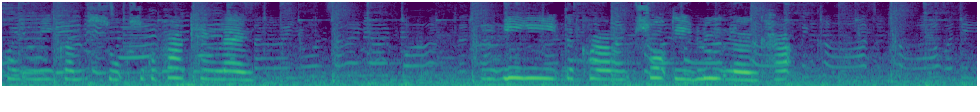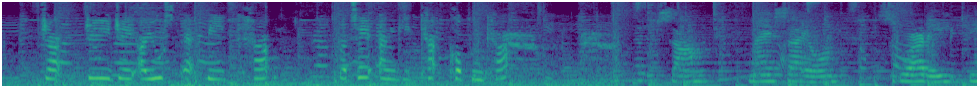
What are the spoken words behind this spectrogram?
คนมีความสุขสุขภาพแข็งแรงมีแต่ความโชคดีลื่นเริงครับจาก JJ อายุ11ปีครับประเทศอังกฤษครับ ขอบคุณครับ13เมษายนสวัสดีปี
